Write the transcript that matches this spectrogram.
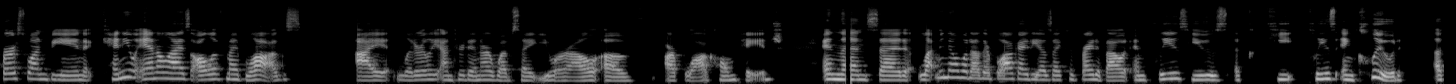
first one being, can you analyze all of my blogs? I literally entered in our website URL of our blog homepage and then said, let me know what other blog ideas I could write about and please use a key, please include a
